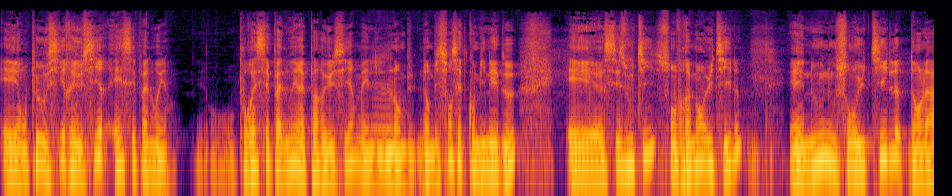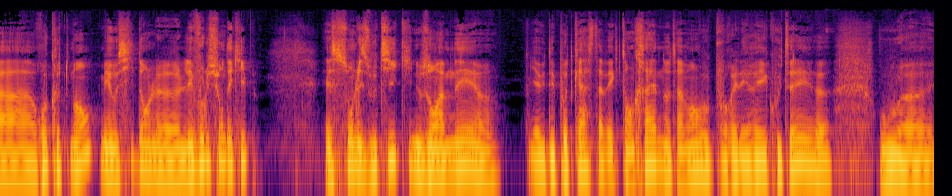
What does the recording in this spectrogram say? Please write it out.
Et on peut aussi réussir et s'épanouir. On pourrait s'épanouir et pas réussir, mais Mm. l'ambi- l'ambition c'est de combiner deux. Et euh, ces outils sont vraiment utiles. Et nous, nous sont utiles dans la recrutement, mais aussi dans le- l'évolution d'équipe. Et ce sont les outils qui nous ont amenés. Il y a eu des podcasts avec Tancred notamment, vous pourrez les réécouter. euh, ou euh,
